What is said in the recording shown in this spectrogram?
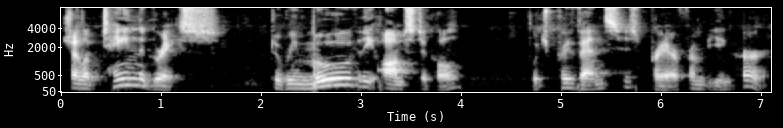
shall obtain the grace to remove the obstacle which prevents his prayer from being heard.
